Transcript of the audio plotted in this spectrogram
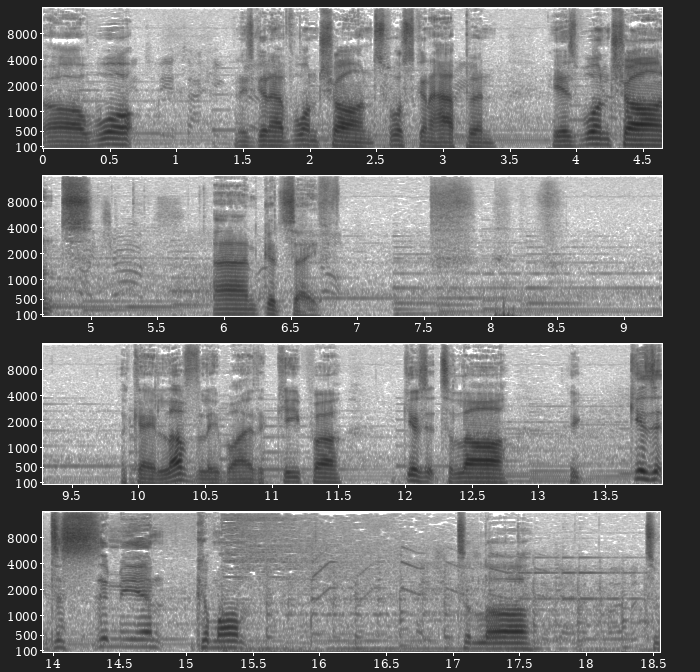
Oh, what? And he's going to have one chance. What's going to happen? He has one chance. And good save. Okay, lovely by the keeper. Gives it to La. Who gives it to Simeon. Come on. To La. To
